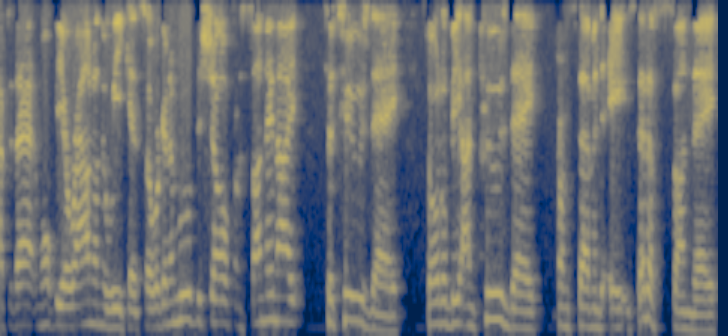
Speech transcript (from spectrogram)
after that and won't be around on the weekend. So we're going to move the show from Sunday night to Tuesday. So it'll be on Tuesday from 7 to 8 instead of Sunday.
